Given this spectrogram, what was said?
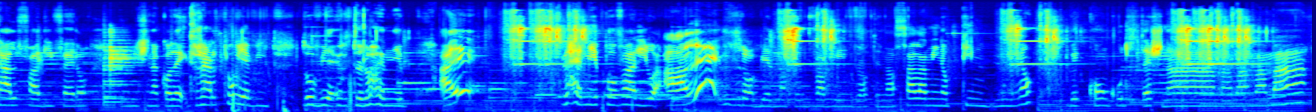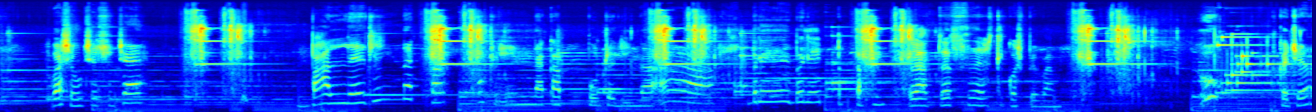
talfa di ferro. Zrobić na kolej. Żartuję widzowie, trochę mnie, ale trochę mnie powaliło, ale zrobię na te dwa wieńcoty. Na salamino pinguino. By konkurs też na na na na na. Chyba się ucieszycie? Ballerina cappuccina, cappuccina, a. Ja też też tylko śpiewam. Czekajcie,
